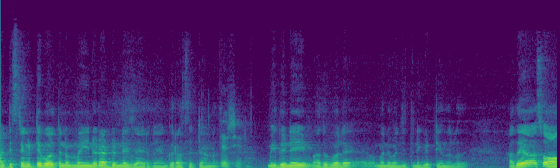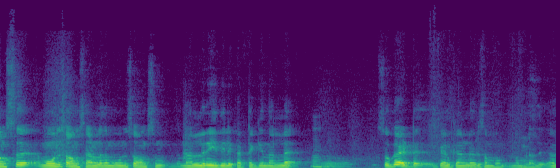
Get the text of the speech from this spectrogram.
ആർട്ടിസ്റ്റിന് കിട്ടിയ പോലെ തന്നെ മെയിൻ ഒരു അഡ്വാന്റേജ് ആയിരുന്നു. ഞങ്ങൾക്ക് ഒരു അസെറ്റാണ് മിഥുനെയും അതുപോലെ മനുമഞ്ജിത്തിനെ കിട്ടിയെന്നുള്ളത്. അത് ആ സോങ്സ് മൂന്ന് സോങ്സ് ആണുള്ളത്. മൂന്ന് സോങ്സും നല്ല രീതിയിൽ കട്ടയ്ക്ക് നല്ല സുഖമായിട്ട് കേൾക്കാനുള്ള ഒരു സംഭവം നമ്മളത് അവർ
